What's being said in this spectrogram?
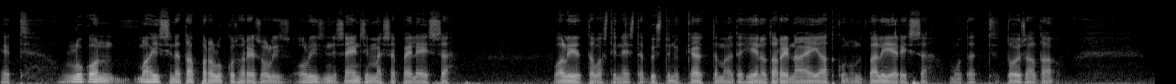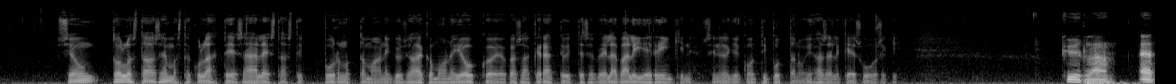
Et Lukon mahis siinä Tappara Lukkosarjassa oli, oli niissä ensimmäisissä peleissä. Valitettavasti sitä pystynyt käyttämään, joten hieno tarina ei jatkunut nyt välierissä, mutta et toisaalta se on tuollaista asemasta, kun lähtee sääleistä asti purnuttamaan, niin kyllä se aikamoinen joukko joka saa kerättyä itse vielä välierinkin, sen jälkeen kun on tiputtanut ihan selkeä suosikin. Kyllä. Et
